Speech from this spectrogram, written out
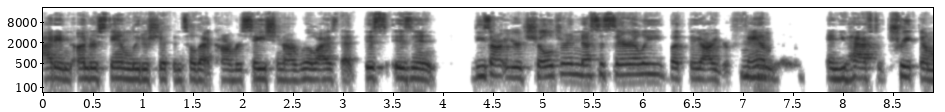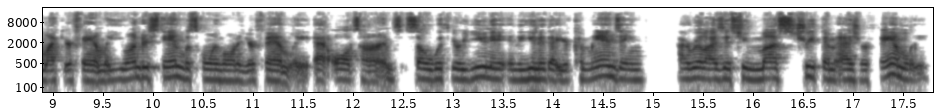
I didn't understand leadership until that conversation. I realized that this isn't, these aren't your children necessarily, but they are your mm-hmm. family. Mm-hmm and you have to treat them like your family. You understand what's going on in your family at all times. So with your unit and the unit that you're commanding, I realize that you must treat them as your family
